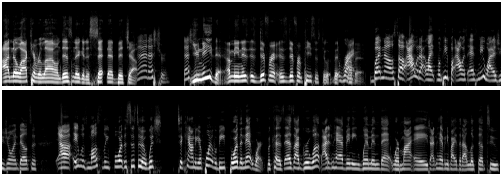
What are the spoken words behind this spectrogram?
I know I can rely on this nigga to set that bitch out. Yeah, that's true. That's You true. need that. I mean, it's, it's different. It's different pieces to it. But right but no so i would like when people always ask me why did you join delta uh, it was mostly for the sisterhood which to counter your point would be for the network because as i grew up i didn't have any women that were my age i didn't have anybody that i looked up to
